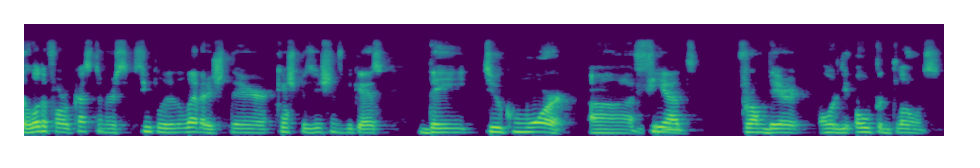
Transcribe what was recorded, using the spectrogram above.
a lot of our customers simply leveraged their cash positions because they took more uh, mm-hmm. fiat from their already opened loans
